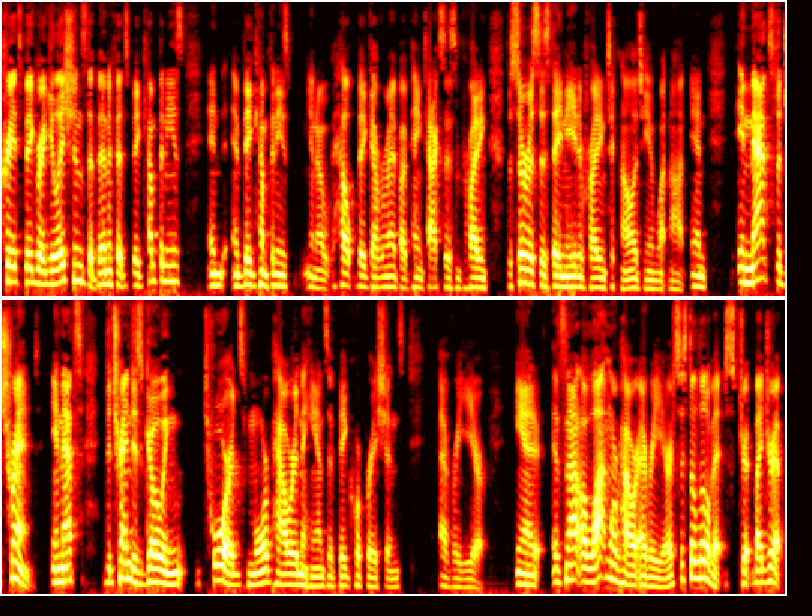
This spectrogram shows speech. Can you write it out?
creates big regulations that benefits big companies, and and big companies, you know, help big government by paying taxes and providing the services they need and providing technology and whatnot. And and that's the trend, and that's the trend is going towards more power in the hands of big corporations every year and it's not a lot more power every year. It's just a little bit, drip by drip.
